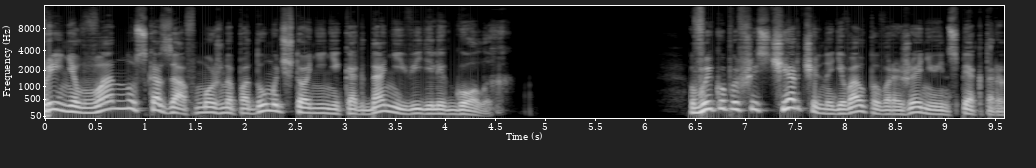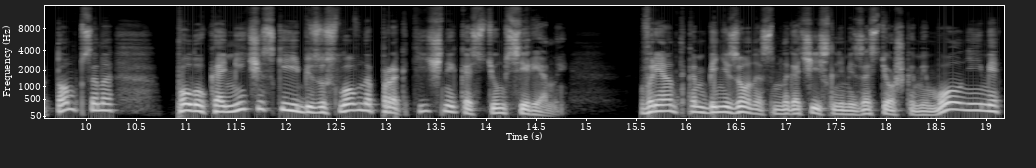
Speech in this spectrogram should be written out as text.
принял ванну, сказав, можно подумать, что они никогда не видели голых. Выкупавшись, Черчилль надевал, по выражению инспектора Томпсона, полукомический и, безусловно, практичный костюм сирены. Вариант комбинезона с многочисленными застежками-молниями,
